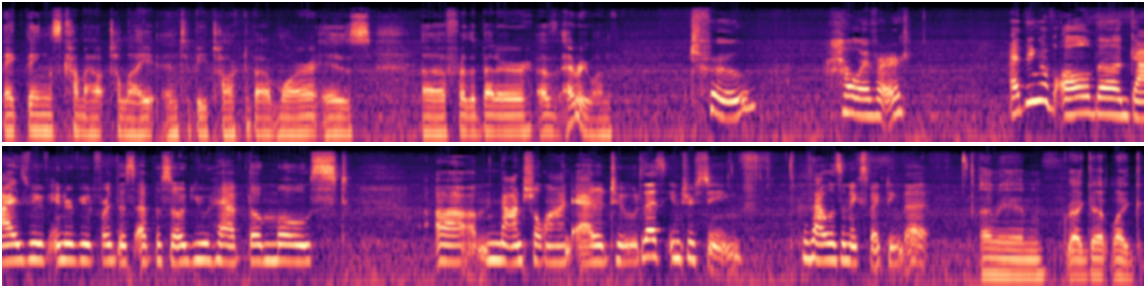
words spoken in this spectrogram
Make things come out to light and to be talked about more is uh, for the better of everyone. true however i think of all the guys we've interviewed for this episode you have the most um, nonchalant attitude that's interesting because i wasn't expecting that I mean, I get like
